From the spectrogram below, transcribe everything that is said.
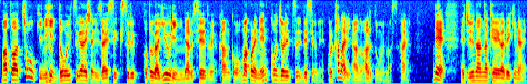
まあ、あとは長期に 同一会社に在籍することが有利になる制度や慣行まあこれ年功序列ですよねこれかなりあのあると思います。はい、で柔軟な経営ができない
